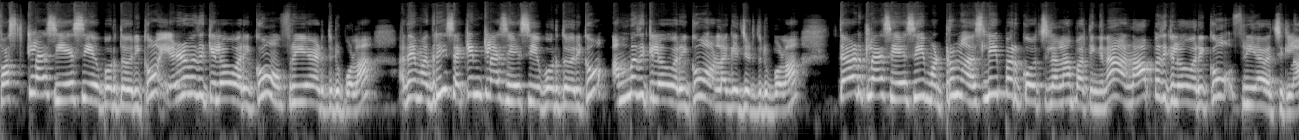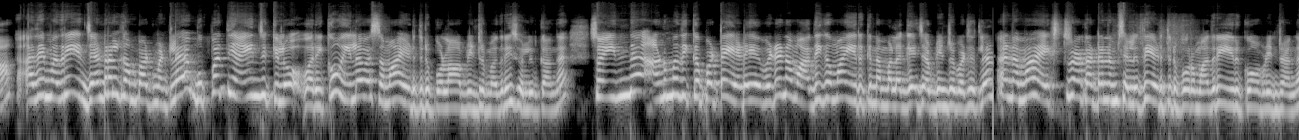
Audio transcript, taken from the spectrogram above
ஃபர்ஸ்ட் கிளாஸ் ஏசியை பொறுத்த வரைக்கும் எழுபது கிலோ வரைக்கும் ஃப்ரீயா எடுத்துட்டு போகலாம் அதே மாதிரி செகண்ட் கிளாஸ் ஏசியை பொறுத்த வரைக்கும் ஐம்பது கிலோ வரைக்கும் லக்கேஜ் எடுத்துட்டு போகலாம் தேர்ட் கிளாஸ் ஏசி மற்றும் ஸ்லீப்பர் கோச்லலாம் பார்த்தீங்கன்னா நாற்பது கிலோ வரைக்கும் ஃப்ரீயா வச்சுக்கலாம். அதே மாதிரி ஜென்ரல் கம்பார்ட்மெண்ட்ல முப்பத்தி ஐந்து கிலோ வரைக்கும் இலவசமாக எடுத்துட்டு போகலாம் அப்படின்ற மாதிரி சொல்லியிருக்காங்க ஸோ இந்த அனுமதிக்கப்பட்ட எடையை விட நம்ம அதிகமா இருக்கு நம்ம லக்கேஜ் அப்படின்ற பட்சத்தில் நம்ம எக்ஸ்ட்ரா கட்டணம் செலுத்தி எடுத்துட்டு போற மாதிரி இருக்கும் அப்படின்றாங்க.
